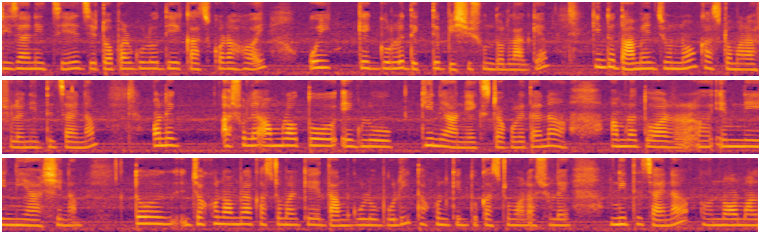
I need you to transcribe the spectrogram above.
ডিজাইনের চেয়ে যে টপারগুলো দিয়ে কাজ করা হয়, ওই কেকগুলো দেখতে বেশি সুন্দর লাগে। কিন্তু দামের জন্য কাস্টমার আসলে নিতে চায় না। অনেক, আসলে আমরাও তো এগুলো কিনে আনি এক্সট্রা করে, তাই না? আমরা তো আর এমনি নিয়ে আসি না। তো যখন আমরা কাস্টমারকে দামগুলো বলি, তখন কিন্তু কাস্টমার আসলে নিতে চায় না। নর্মাল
